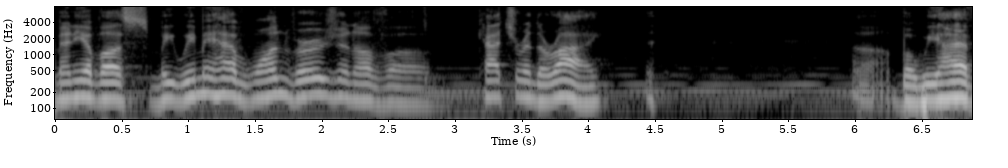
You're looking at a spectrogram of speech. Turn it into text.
many of us, we, we may have one version of uh, Catcher in the Rye, uh, but we have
